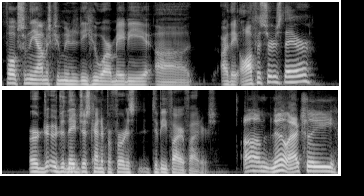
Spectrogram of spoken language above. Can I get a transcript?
folks from the Amish community who are maybe, uh, are they officers there? Or do, or do they just kind of prefer to, to be firefighters? Um, no, actually,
